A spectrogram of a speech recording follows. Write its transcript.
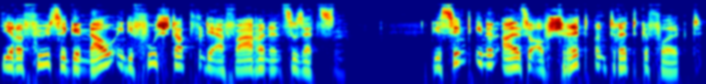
ihre Füße genau in die Fußstapfen der Erfahrenen zu setzen. Die sind ihnen also auf Schritt und Tritt gefolgt,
